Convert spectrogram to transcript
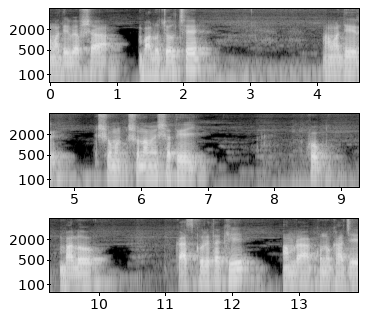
আমাদের ব্যবসা ভালো চলছে। আমাদের সুনামের সাথেই খুব ভালো কাজ করে থাকি। আমরা কোনো কাজে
